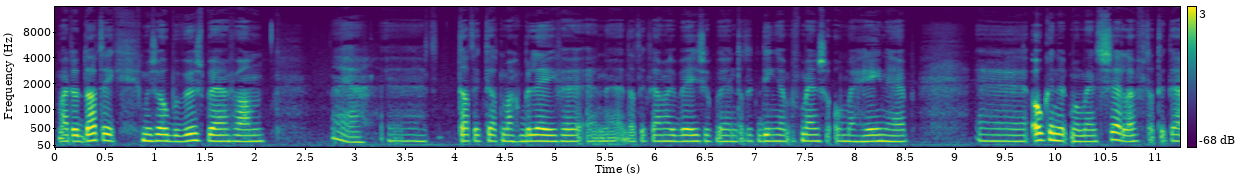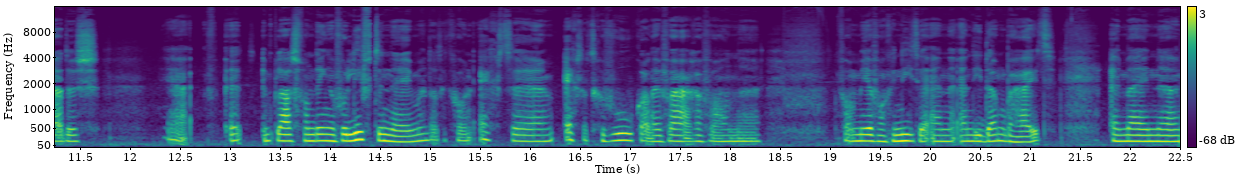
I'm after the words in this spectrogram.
Maar doordat ik me zo bewust ben van, nou ja, dat ik dat mag beleven en dat ik daarmee bezig ben, dat ik dingen of mensen om me heen heb. ook in het moment zelf, dat ik daar dus ja, in plaats van dingen voor lief te nemen, dat ik gewoon echt, uh, echt het gevoel kan ervaren van, uh, van meer van genieten en, en die dankbaarheid. En mijn, uh,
